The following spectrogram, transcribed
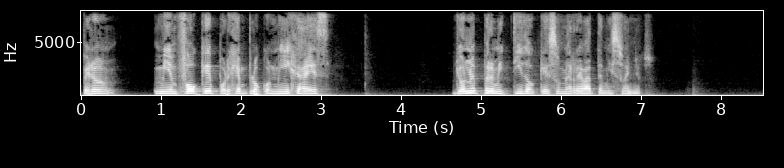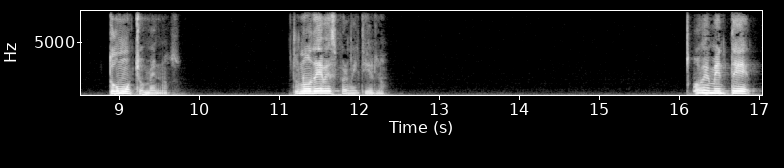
Pero mi enfoque, por ejemplo, con mi hija es, yo no he permitido que eso me arrebate mis sueños. Tú mucho menos. Tú no debes permitirlo. Obviamente,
